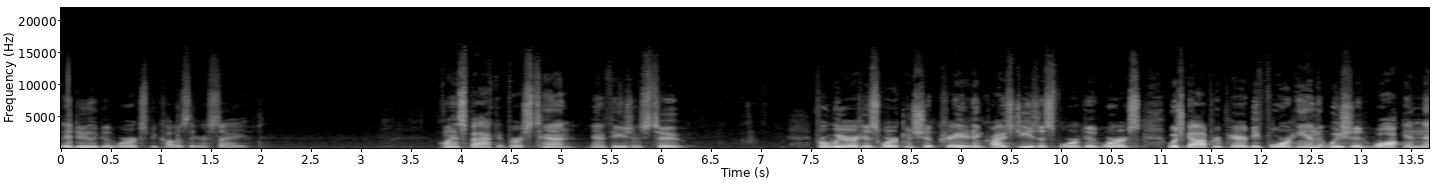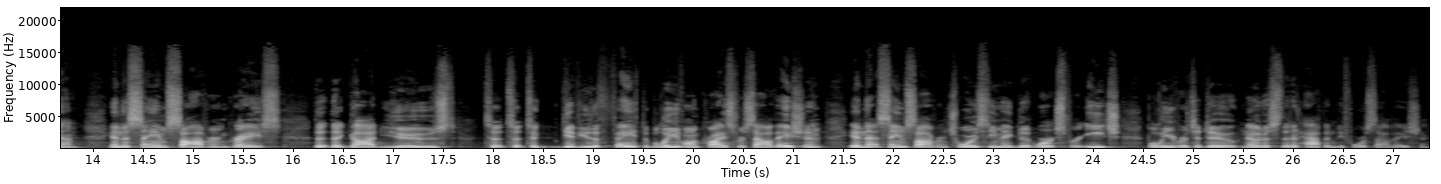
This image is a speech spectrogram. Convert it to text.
They do the good works because they are saved. Glance back at verse 10 in Ephesians 2. For we are his workmanship, created in Christ Jesus for good works, which God prepared beforehand that we should walk in them. In the same sovereign grace that, that God used to, to, to give you the faith to believe on Christ for salvation, in that same sovereign choice, He made good works for each believer to do. Notice that it happened before salvation.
